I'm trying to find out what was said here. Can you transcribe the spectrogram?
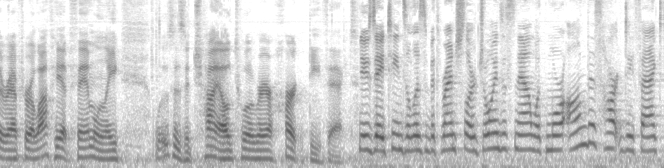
After a Lafayette family loses a child to a rare heart defect. News 18's Elizabeth Rentschler joins us now with more on this heart defect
